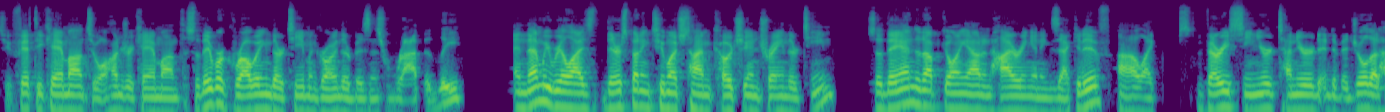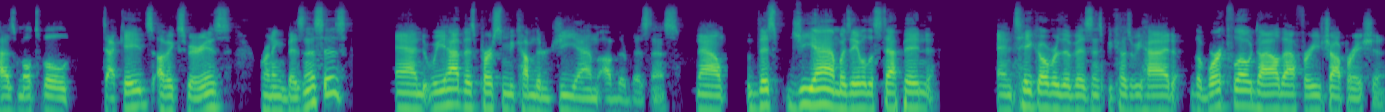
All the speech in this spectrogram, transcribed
to 50K a month to 100K a month. So they were growing their team and growing their business rapidly. And then we realized they're spending too much time coaching and training their team. So they ended up going out and hiring an executive, uh, like very senior, tenured individual that has multiple decades of experience running businesses. And we had this person become their GM of their business. Now, this GM was able to step in and take over the business because we had the workflow dialed out for each operation.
